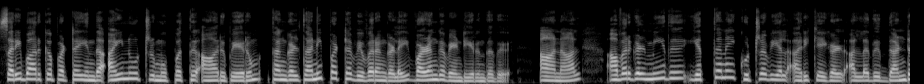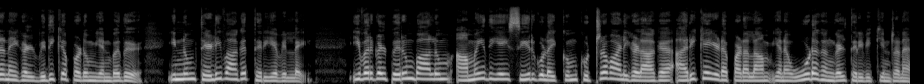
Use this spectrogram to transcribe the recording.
சரிபார்க்கப்பட்ட இந்த ஐநூற்று முப்பத்து ஆறு பேரும் தங்கள் தனிப்பட்ட விவரங்களை வழங்க வேண்டியிருந்தது. ஆனால் அவர்கள் மீது எத்தனை குற்றவியல் அறிக்கைகள் அல்லது தண்டனைகள் விதிக்கப்படும் என்பது இன்னும் தெளிவாகத் தெரியவில்லை. இவர்கள் பெரும்பாலும் அமைதியை சீர்குலைக்கும் குற்றவாளிகளாக அறிக்கையிடப்படலாம் என ஊடகங்கள் தெரிவிக்கின்றன.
